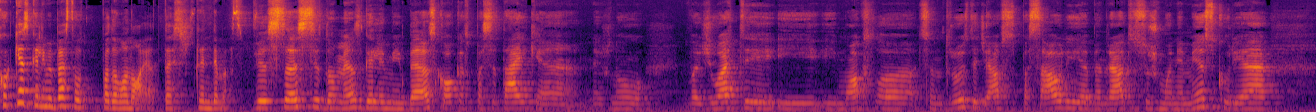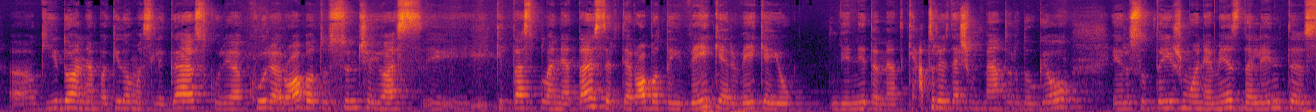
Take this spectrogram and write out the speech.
Kokias galimybės tau padovanoja tas sprendimas? Visas įdomias galimybės, kokias pasitaikė, nežinau, važiuoti į, į mokslo centrus didžiausius pasaulyje, bendrauti su žmonėmis, kurie uh, gydo nepagydomas lygas, kurie kūrė robotus, siunčia juos į, į kitas planetas ir tie robotai veikia ir veikia jau vieni ten net 40 metų ir daugiau. Ir su tai žmonėmis dalintis,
